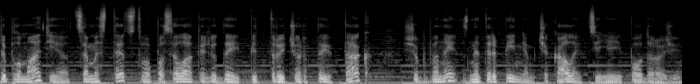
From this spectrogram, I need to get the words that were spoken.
дипломатія це мистецтво посилати людей під три чорти так, щоб вони з нетерпінням чекали цієї подорожі.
